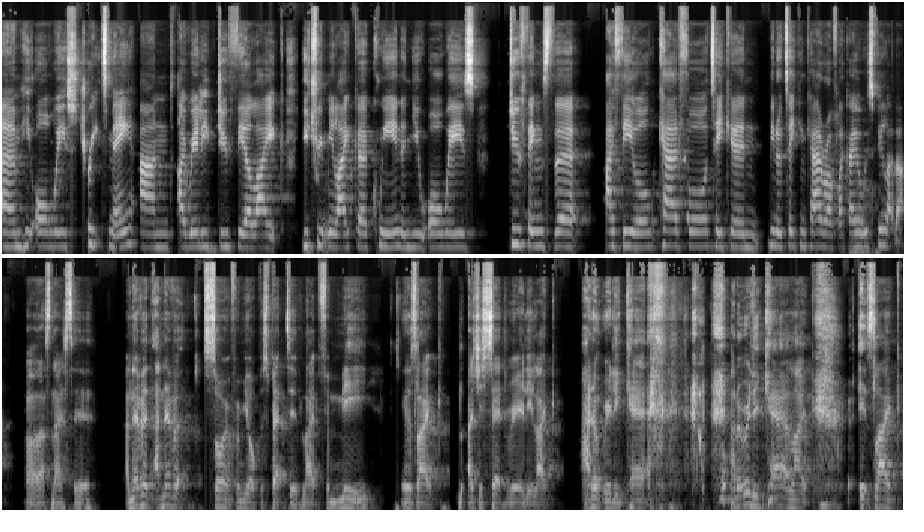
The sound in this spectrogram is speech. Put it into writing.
Um, he always treats me, and I really do feel like you treat me like a queen, and you always do things that I feel cared for, taken, you know, taken care of. Like I always feel like that. Oh, that's nice to hear. I never, I never saw it from your perspective. Like for me, it was like, as you said, really, like I don't really care. I don't really care. Like it's like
